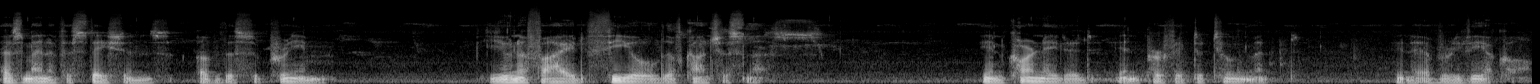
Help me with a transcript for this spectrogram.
as manifestations of the supreme unified field of consciousness incarnated in perfect attunement in every vehicle.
